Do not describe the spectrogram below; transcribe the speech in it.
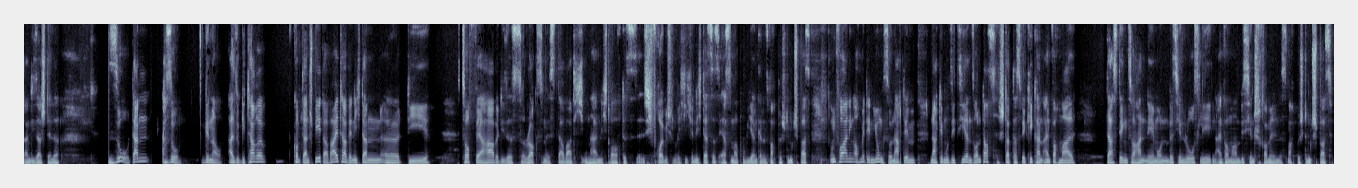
an dieser Stelle. So, dann, ach so, genau. Also Gitarre kommt dann später weiter, wenn ich dann äh, die Software habe, dieses Rocksmith, da warte ich unheimlich drauf. Das, ich freue mich schon richtig, wenn ich das das erste Mal probieren kann. Das macht bestimmt Spaß. Und vor allen Dingen auch mit den Jungs. So nach dem, nach dem Musizieren sonntags, statt dass wir kickern, einfach mal das Ding zur Hand nehmen und ein bisschen loslegen. Einfach mal ein bisschen schrammeln. Das macht bestimmt Spaß.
